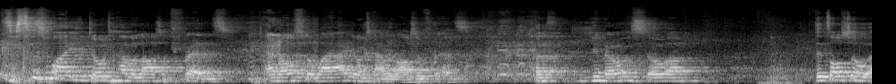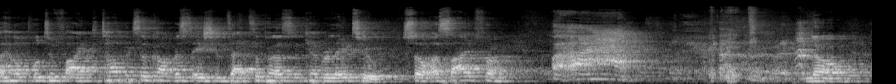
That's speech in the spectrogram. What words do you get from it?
this is why you don't have a lot of friends, and also why I don't have a lot of friends. But you know, so. Um, it's also helpful to find topics of conversations that the person can relate to. So aside from, ah, no,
